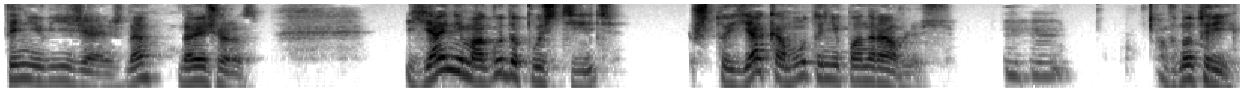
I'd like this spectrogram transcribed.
ты не въезжаешь, да? Давай еще раз. Я не могу допустить, что я кому-то не понравлюсь. Угу. Внутри.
